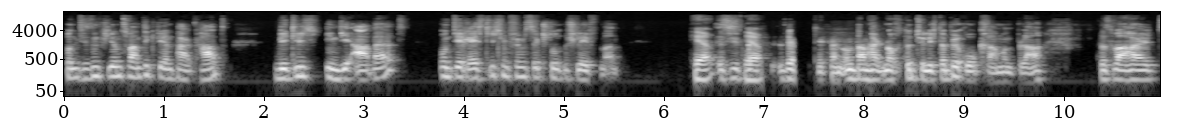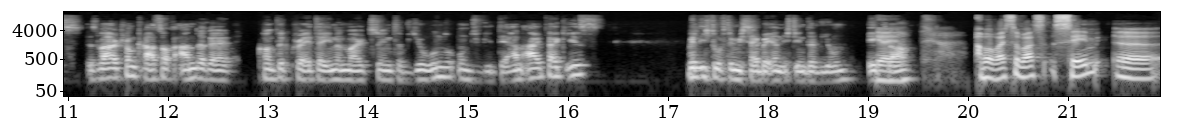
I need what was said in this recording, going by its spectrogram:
von diesen 24, die ein Tag hat, wirklich in die Arbeit und die restlichen 5, 6 Stunden schläft man. Ja. Es ist ja. Halt Und dann halt noch natürlich der Bürokram und bla. Das war halt, das war halt schon krass, auch andere Content CreatorInnen mal zu interviewen und wie deren Alltag ist. Weil ich durfte mich selber eher nicht interviewen. Eh ja, klar. Ja. Aber weißt du was? Same, äh,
